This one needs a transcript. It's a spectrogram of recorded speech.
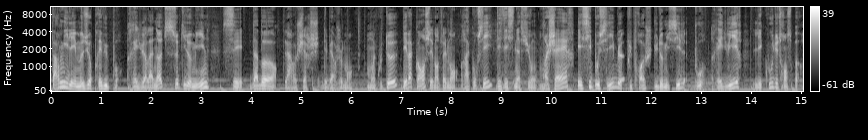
Parmi les mesures prévues pour réduire la note, ce qui domine, c'est d'abord la recherche d'hébergements moins coûteux, des vacances éventuellement raccourcies, des destinations moins chères et si possible plus proches du domicile pour réduire les coûts du transport.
